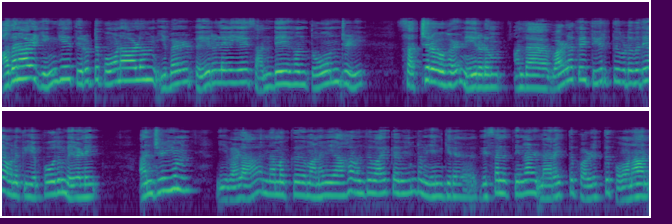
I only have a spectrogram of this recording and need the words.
அதனால் எங்கே திருட்டு போனாலும் இவள் பேரிலேயே சந்தேகம் தோன்றி சச்சரவுகள் நேரிடும். அந்த வழக்கை தீர்த்து விடுவதே அவனுக்கு எப்போதும் வேலை. அன்றியும் இவளா நமக்கு மனைவியாக வந்து வாய்க்க வேண்டும் என்கிற விசனத்தினால் நரைத்து பழுத்து போனான்.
